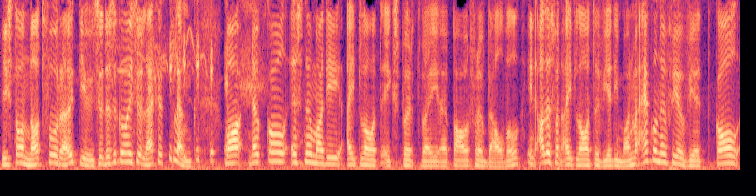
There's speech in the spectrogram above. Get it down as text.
Hier staan not for road you. So dis hoekom hy so lekker klink. maar nou Kaal is nou maar die uitlaat ekspert by uh, Powerflow Belwel en alles van uitlaate weet die man, maar ek wil nou vir jou weet, Kaal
